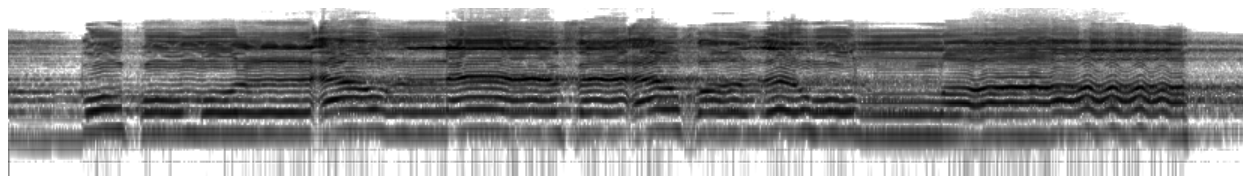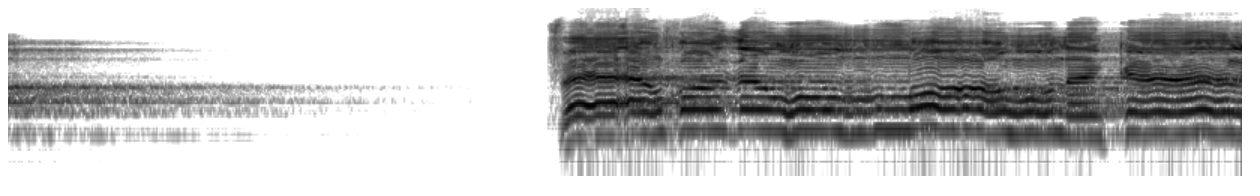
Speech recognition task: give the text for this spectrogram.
ربكم الأعلى فأخذه الله فأخذه الله نكال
